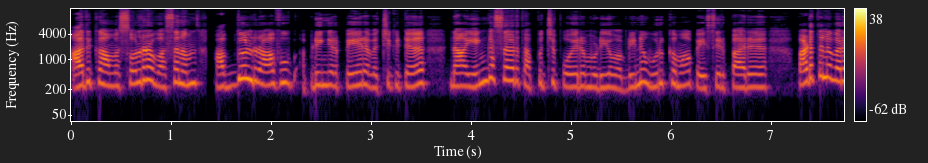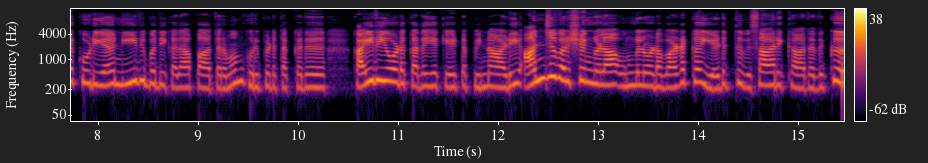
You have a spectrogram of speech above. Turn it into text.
அதுக்கு அவன் சொல்ற வசனம் அப்துல் ராஃபு அப்படிங்கிற பேரை வச்சுக்கிட்டு நான் எங்க சார் தப்பிச்சு போயிட முடியும் அப்படின்னு உருக்கமா பேசியிருப்பாரு. படத்துல வரக்கூடிய நீதிபதி கதாபாத்திரமும் குறிப்பிடத்தக்கது. கைதியோட கதையை கேட்ட பின்னாடி அஞ்சு வருஷங்களா உங்களோட வழக்கை எடுத்து விசாரிக்காததுக்கு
